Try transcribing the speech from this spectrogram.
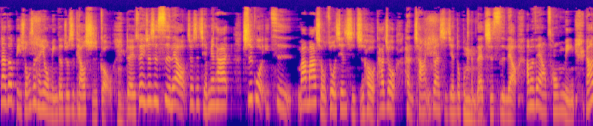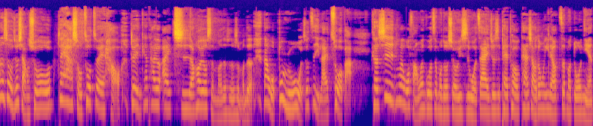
那这比熊是很有名的，就是挑食狗，嗯、对，所以就是饲料，就是前面他吃过一次妈妈手做鲜食之后，他就很长一段时间都不肯再吃饲料。嗯、他们非常聪明，然后那时候我就想说，我对啊，手做最好，对，你看他又爱吃，然后又什么的什么什么。的，那我不如我就自己来做吧。可是因为我访问过这么多兽医师，我在就是 Pet Talk 谈小动物医疗这么多年，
